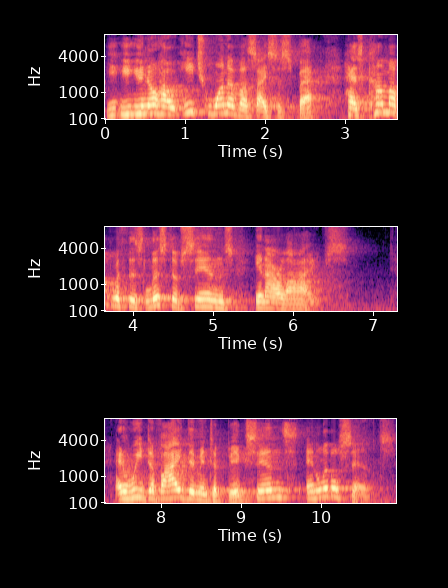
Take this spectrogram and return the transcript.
You, you know how each one of us, I suspect, has come up with this list of sins in our lives. And we divide them into big sins and little sins.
